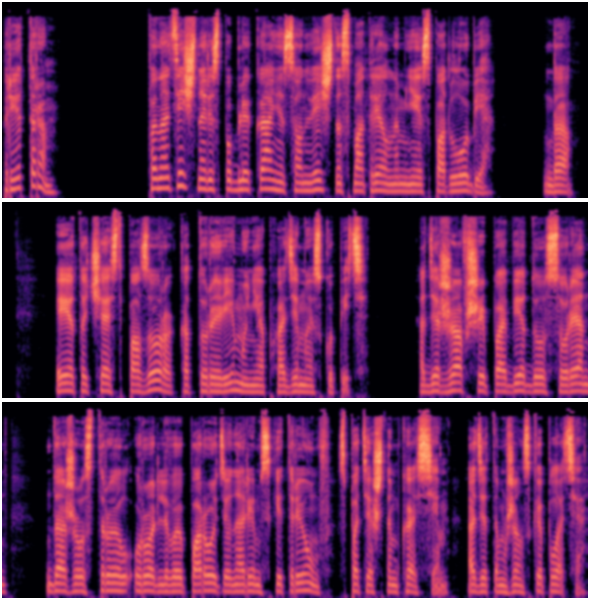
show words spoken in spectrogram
претором?» Фанатичный республиканец, он вечно смотрел на меня из-под лобья. Да, и это часть позора, который Риму необходимо искупить. Одержавший победу Сурен даже устроил уродливую пародию на римский триумф с потешным Кассием, одетым в женское платье.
